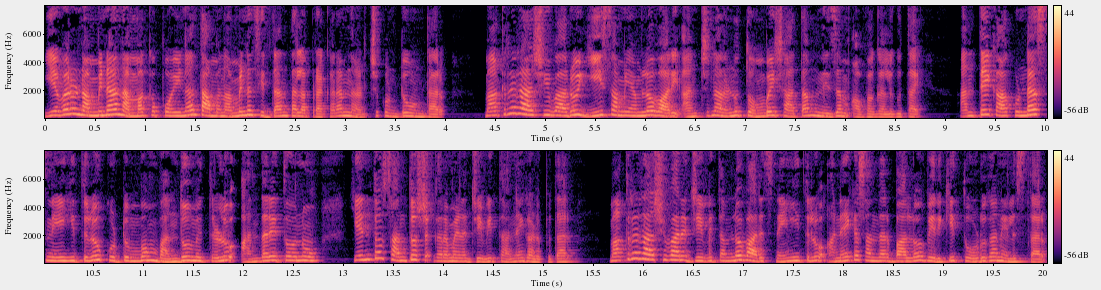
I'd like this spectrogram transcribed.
ఎవరు నమ్మినా నమ్మకపోయినా తాము నమ్మిన సిద్ధాంతాల ప్రకారం నడుచుకుంటూ ఉంటారు. మకర రాశి వారు ఈ సమయంలో వారి అంచనాలను తొంభై శాతం నిజం అవ్వగలుగుతాయి. అంతేకాకుండా స్నేహితులు కుటుంబం బంధుమిత్రులు అందరితోనూ ఎంతో సంతోషకరమైన జీవితాన్ని గడుపుతారు. మకర రాశి వారి జీవితంలో వారి స్నేహితులు అనేక సందర్భాల్లో వీరికి తోడుగా నిలుస్తారు.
